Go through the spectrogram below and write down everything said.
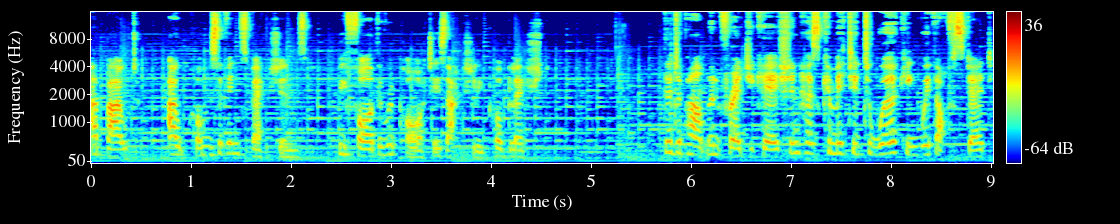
about outcomes of inspections before the report is actually published. The Department for Education has committed to working with Ofsted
